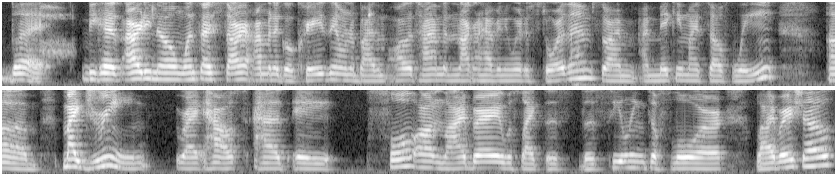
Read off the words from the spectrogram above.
But because I already know once I start, I'm gonna go crazy. I'm gonna buy them all the time, and I'm not gonna have anywhere to store them. So I'm I'm making myself wait. Um, my dream right house has a full on library with like this the ceiling to floor library shelves,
